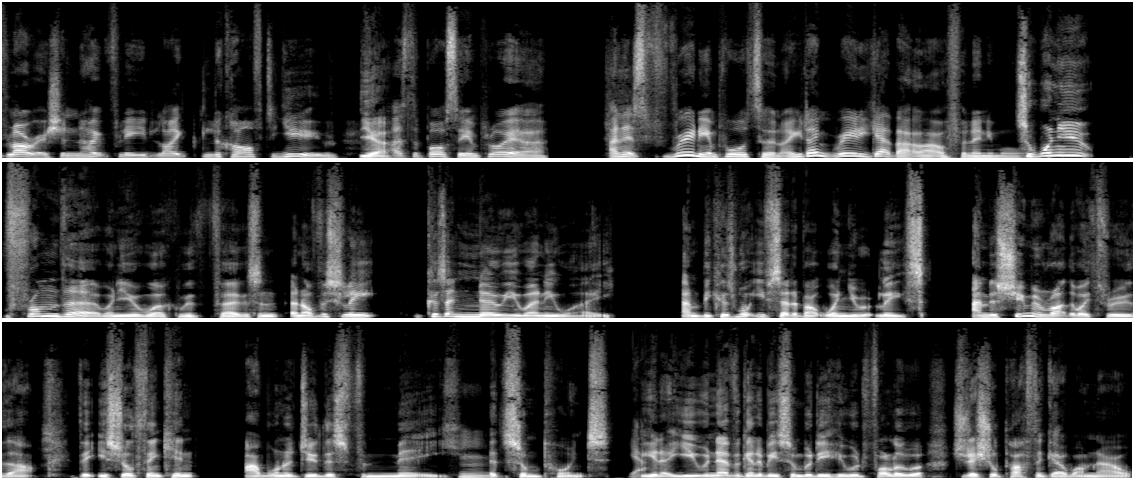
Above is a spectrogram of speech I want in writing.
flourish and hopefully like look after you Yeah. as the boss the employer and it's really important you don't really get that that often anymore So when you from there, when you were working with Ferguson, and obviously because I know you anyway, and because what you've said about when you're at Leiths, I'm assuming right the way through that that you're still thinking. I want to do this for me Hmm. at some point. Yeah. You know, you were never going to be somebody who would follow a traditional path and go, I'm now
